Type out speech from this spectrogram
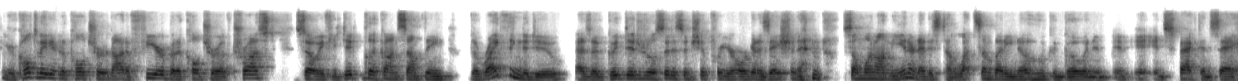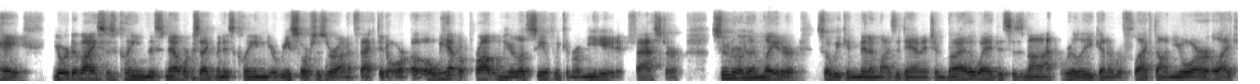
you're cultivating a culture not of fear, but a culture of trust so if you did click on something, the right thing to do as a good digital citizenship for your organization and someone on the internet is to let somebody know who can go and, and, and inspect and say, hey, your device is clean, this network segment is clean, your resources are unaffected, or oh, we have a problem here. Let's see if we can remediate it faster, sooner mm-hmm. than later, so we can minimize the damage. And by the way, this is not really going to reflect on your like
